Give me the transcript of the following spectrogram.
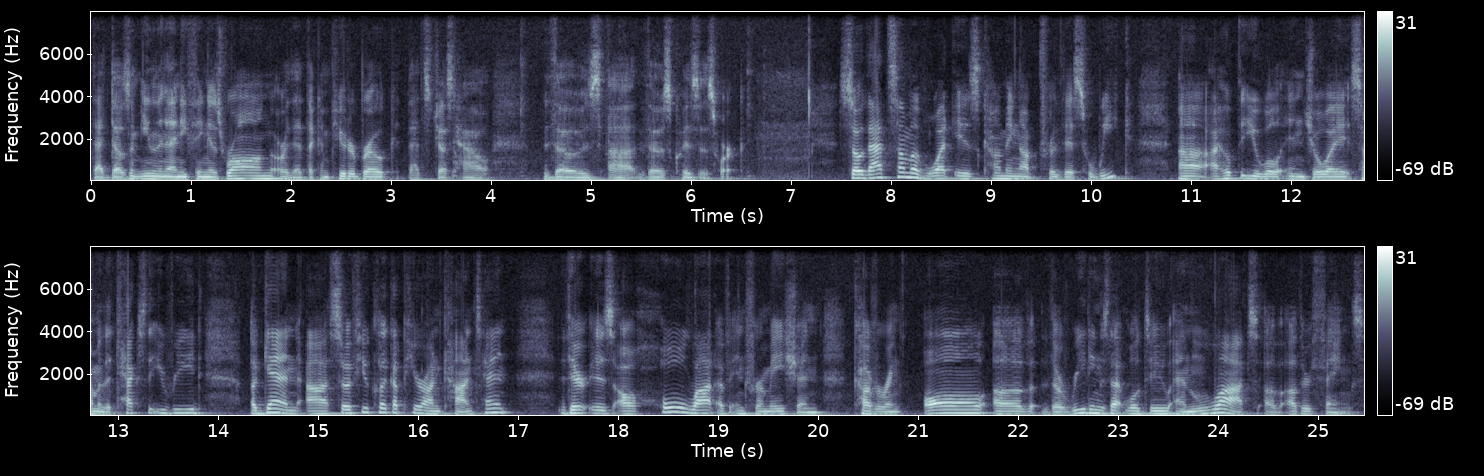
That doesn't mean that anything is wrong or that the computer broke. That's just how those, uh, those quizzes work. So that's some of what is coming up for this week. Uh, I hope that you will enjoy some of the text that you read. Again, uh, so if you click up here on content, there is a whole lot of information covering all of the readings that we'll do and lots of other things.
